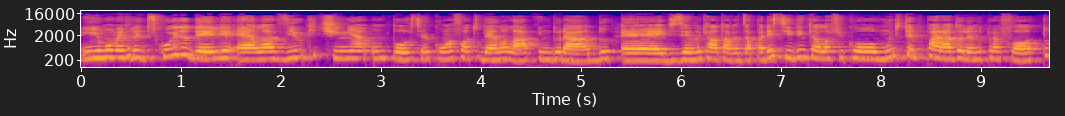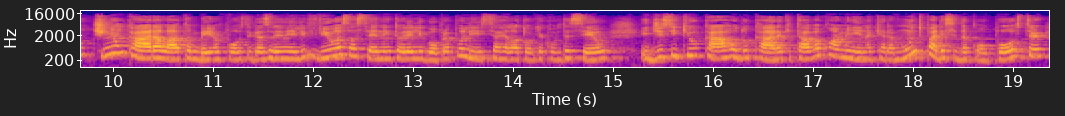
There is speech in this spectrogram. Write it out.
e um momento de descuido dele, ela viu que tinha um pôster com a foto dela lá pendurado, é, dizendo que ela estava desaparecida. Então ela ficou muito tempo parada olhando para a foto. Tinha um cara lá também no posto de gasolina, ele viu essa cena, então ele ligou para a polícia, relatou o que aconteceu e disse que o carro do cara que estava com a menina, que era muito parecida com o pôster,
